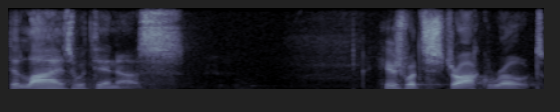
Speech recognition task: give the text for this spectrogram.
that lies within us. Here's what Strauch wrote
